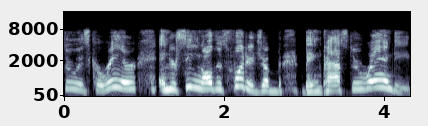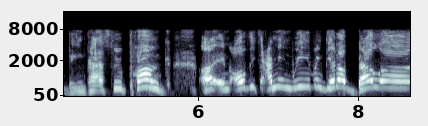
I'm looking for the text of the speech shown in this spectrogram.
through his career and you're seeing all this footage of being passed through randy being passed through punk uh, and all these i mean we even get a bella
